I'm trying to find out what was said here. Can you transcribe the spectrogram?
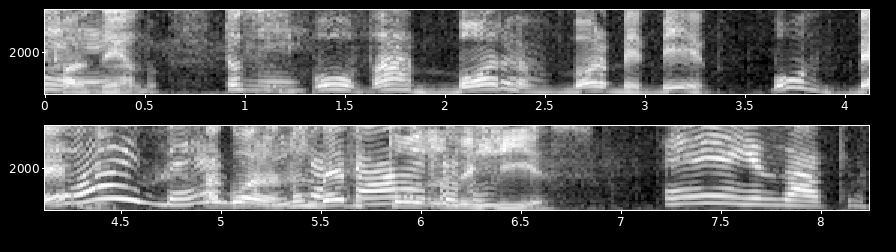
é. fazendo. Então assim, É. pô, vá, bora, bora beber. Pô, bebe. Ai, bebe, Agora, não bebe cara. todos os dias. É, exato.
